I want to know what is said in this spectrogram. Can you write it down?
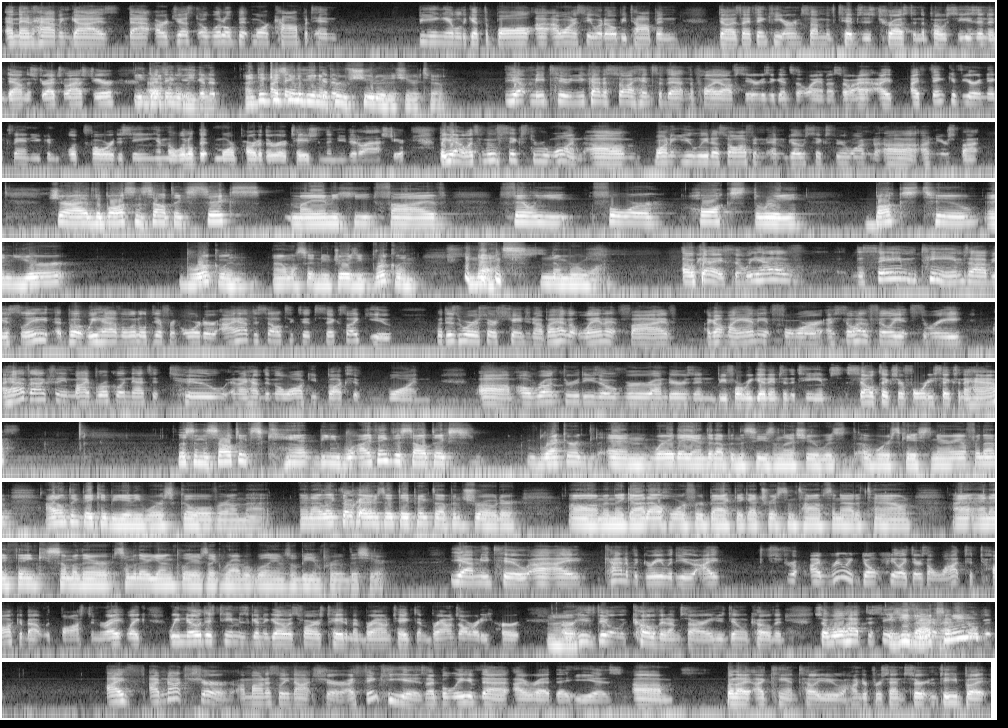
and then having guys that are just a little bit more competent, being able to get the ball. I, I want to see what Obi Toppin does. I think he earned some of Thibs' trust in the postseason and down the stretch last year. He I think definitely he's gonna I think he's going to be an he's gonna- improved shooter this year too. Yep, me too. You kind of saw hints of that in the playoff series against Atlanta. So I, I, I think if you're a Knick fan, you can look forward to seeing him a little bit more part of the rotation than you did last year. But yeah, let's move six through one. Um, why don't you lead us off and, and go six through one uh, on your spot? Sure, I have the Boston Celtics six, Miami Heat five, Philly four, Hawks three, Bucks two, and your Brooklyn. I almost said New Jersey. Brooklyn Nets number one. Okay, so we have the same teams, obviously, but we have a little different order. I have the Celtics at six, like you, but this is where it starts changing up. I have Atlanta at five. I got Miami at four. I still have Philly at three. I have actually my Brooklyn Nets at two, and I have the Milwaukee Bucks at one. Um, I'll run through these over unders and before we get into the teams. Celtics are 46 and a half. Listen, the Celtics can't be. I think the Celtics record and where they ended up in the season last year was a worst case scenario for them. I don't think they can be any worse. Go over on that. And I like the Okay. players that they picked up in Schroeder. Um, and they got Al Horford back. They got Tristan Thompson out of town. I, and I think some of their some of their young players like Robert Williams will be improved this year. Yeah, me too. I, I kind of agree with you. I str- I really don't feel like there's a lot to talk about with Boston, right? Like we know this team is going to go as far as Tatum and Brown take them. Brown's already hurt, Uh, or he's dealing with COVID. I'm sorry, he's dealing with COVID. So we'll have to see. Is he Tatum vaccinated? I I'm not sure. I'm honestly not sure. I think he is. I believe that I read that he is. Um, but I, I can't tell you 100% certainty. But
